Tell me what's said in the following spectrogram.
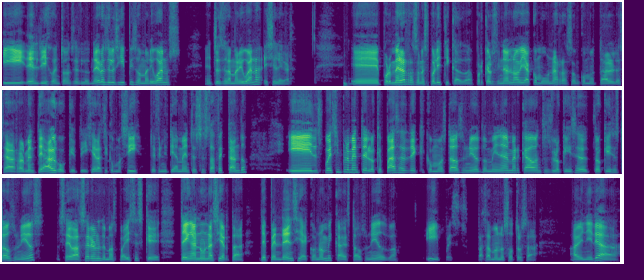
Y él dijo entonces, los negros y los hippies son marihuanos. Entonces la marihuana es ilegal. Eh, por meras razones políticas, ¿va? Porque al final no había como una razón como tal, o sea, realmente algo que te dijera así como, sí, definitivamente esto está afectando. Y después simplemente lo que pasa es de que como Estados Unidos domina el mercado, entonces lo que dice, lo que dice Estados Unidos se va a hacer en los demás países que tengan una cierta dependencia económica de Estados Unidos, ¿va? Y pues pasamos nosotros a, a venir a,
